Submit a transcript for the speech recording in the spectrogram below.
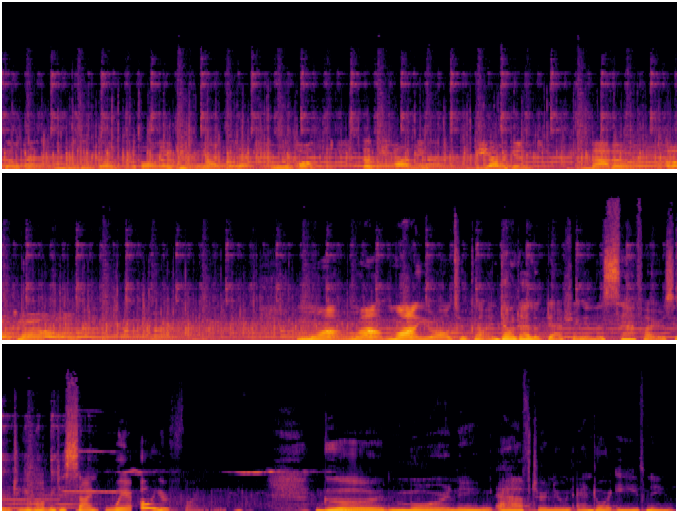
girls and fools and ghosts of all ages, may I present your host, the charming, the elegant, Madam Hotel! Moi, moi, moi, you're all too kind. Don't I look dashing in this sapphire suit? You want me to sign where? Oh, you're funny. Good morning, afternoon, and or evening,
